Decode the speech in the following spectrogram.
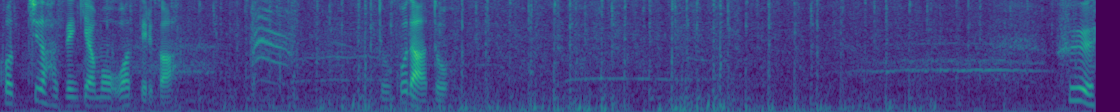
こっちの発電機はもう終わってるか。どこだあと。ふう。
